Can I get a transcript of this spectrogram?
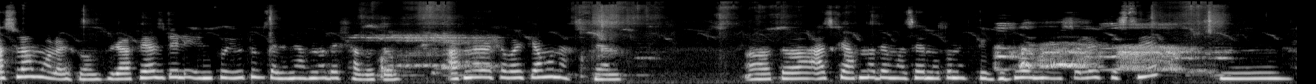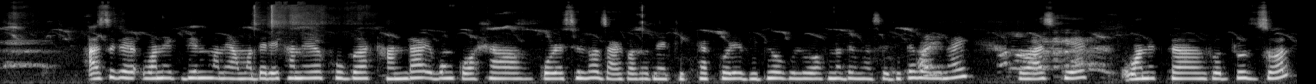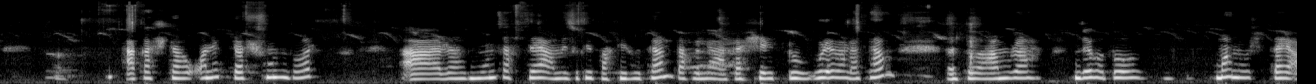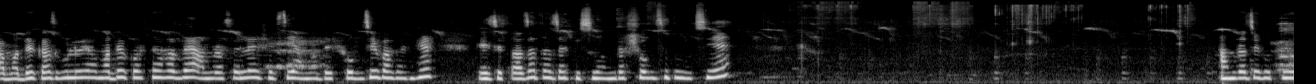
আসসালামু আলাইকুম। রাফিয়াজ daily info YouTube চ্যানেলে আপনাদের স্বাগত। আপনারা সবাই কেমন আছেন? তো আজকে আপনাদের মাঝে নতুন একটি ভিডিও নিয়ে চলে এসেছি। আজকে অনেক দিন মানে আমাদের এখানে খুব ঠান্ডা এবং কুয়াশা পড়েছিল, যার কারণে ঠিকঠাক করে ভিডিওগুলো আপনাদের মাঝে দিতে পারি নাই। তো আজকে অনেকটা রৌদ্রোজ্জ্বল আকাশটা অনেকটা সুন্দর। আর মন চাচ্ছে আমি যদি পাখি হতাম, তাহলে আকাশে একটু উড়ে বেড়াতাম। তো আমরা যেহেতু মানুষ, তাই আমাদের কাজগুলোই আমাদের করতে হবে। আমরা চলে এসেছি আমাদের সবজি বাগানে। এই যে তাজা তাজা কিছু আমরা সবজি তুলছি। আমরা যেহেতু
